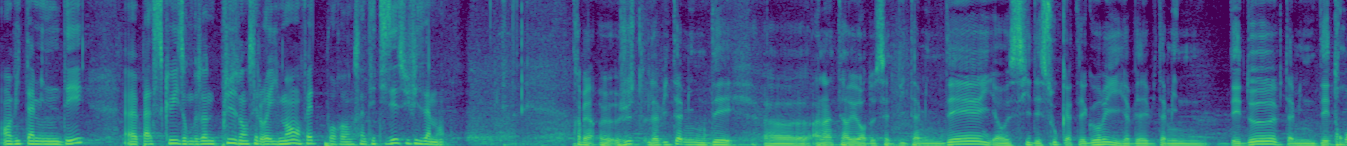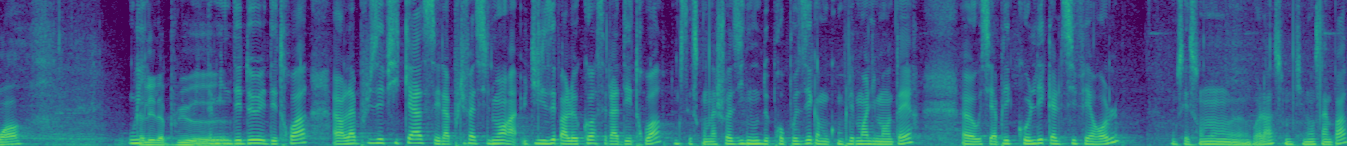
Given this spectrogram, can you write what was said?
en vitamine D euh, parce qu'ils ont besoin de plus d'ensoleillement en fait pour en synthétiser suffisamment. Très bien. Juste la vitamine D, à l'intérieur de cette vitamine D, il y a aussi des sous-catégories. Il y avait la vitamine D2, vitamine D3. Oui. Quelle est la plus. euh, Vitamine D2 et D3. Alors la plus efficace et la plus facilement utilisée par le corps, c'est la D3. Donc c'est ce qu'on a choisi nous de proposer comme complément alimentaire, euh, aussi appelé cholécalciférol. Donc c'est son nom, euh, voilà, son petit nom sympa.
